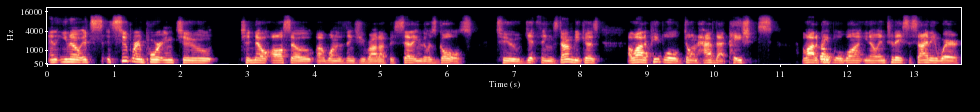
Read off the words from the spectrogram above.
And you know, it's it's super important to to know also uh, one of the things you brought up is setting those goals to get things done because a lot of people don't have that patience a lot of right. people want, you know, in today's society where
